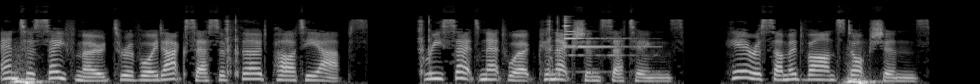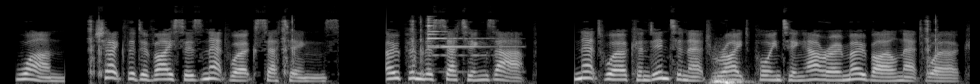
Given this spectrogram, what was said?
Enter safe mode to avoid access of third-party apps. Reset network connection settings. Here are some advanced options. 1. Check the device's network settings. Open the Settings app. Network and Internet right pointing arrow Mobile network.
